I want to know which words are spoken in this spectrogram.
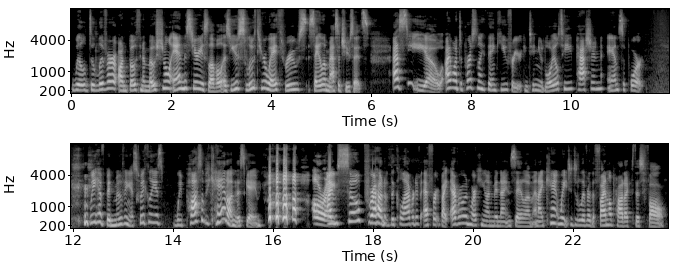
will deliver on both an emotional and mysterious level as you sleuth your way through Salem, Massachusetts. As CEO, I want to personally thank you for your continued loyalty, passion, and support. we have been moving as quickly as we possibly can on this game. All right. I'm so proud of the collaborative effort by everyone working on Midnight in Salem, and I can't wait to deliver the final product this fall.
